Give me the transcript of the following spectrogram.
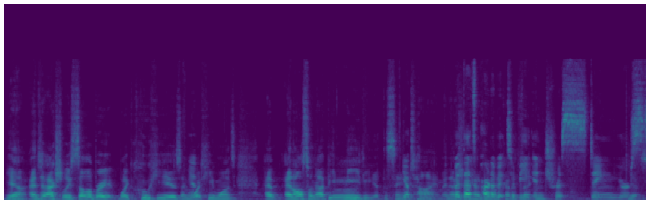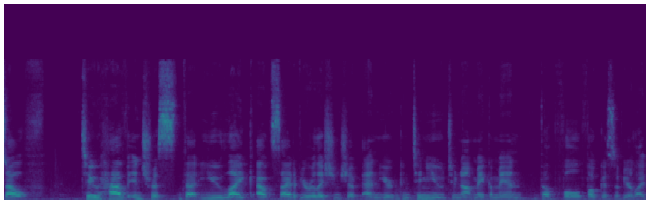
yeah, and to actually celebrate like who he is and Yep. what he wants, and, and also not be needy at the same Yep. time. And But that's part of it, to be thing. interesting yourself, to have interests that you like outside of your relationship, and you continue to not make a man the full focus of your life.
